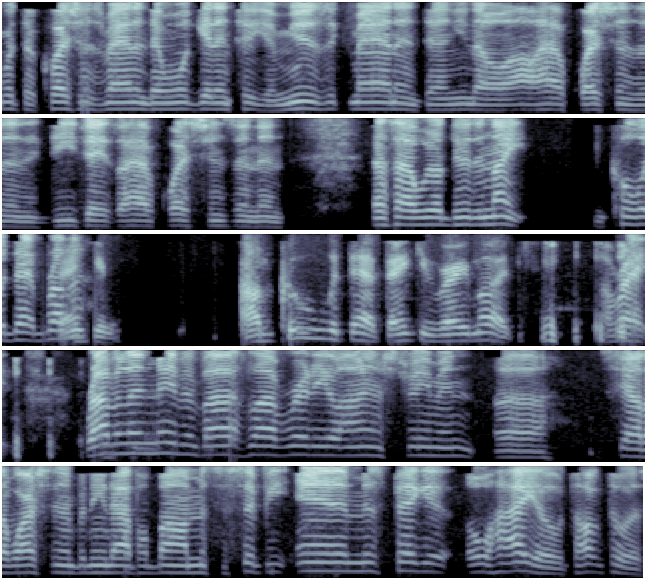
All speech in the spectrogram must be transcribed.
with the questions, man, and then we'll get into your music, man, and then you know I'll have questions, and then the DJs will have questions, and then that's how we'll do tonight. You cool with that, brother? Thank you. I'm cool with that. Thank you very much. All right. Robin Lynn Maven, Vibes Live Radio. I am streaming uh, Seattle, Washington, Benita Applebaum, Mississippi, and Miss Peggy, Ohio. Talk to us.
